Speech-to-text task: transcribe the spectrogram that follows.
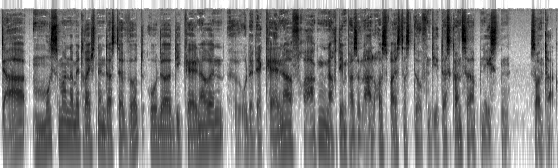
da muss man damit rechnen, dass der Wirt oder die Kellnerin oder der Kellner fragen nach dem Personalausweis. Das dürfen die. Das Ganze ab nächsten Sonntag.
